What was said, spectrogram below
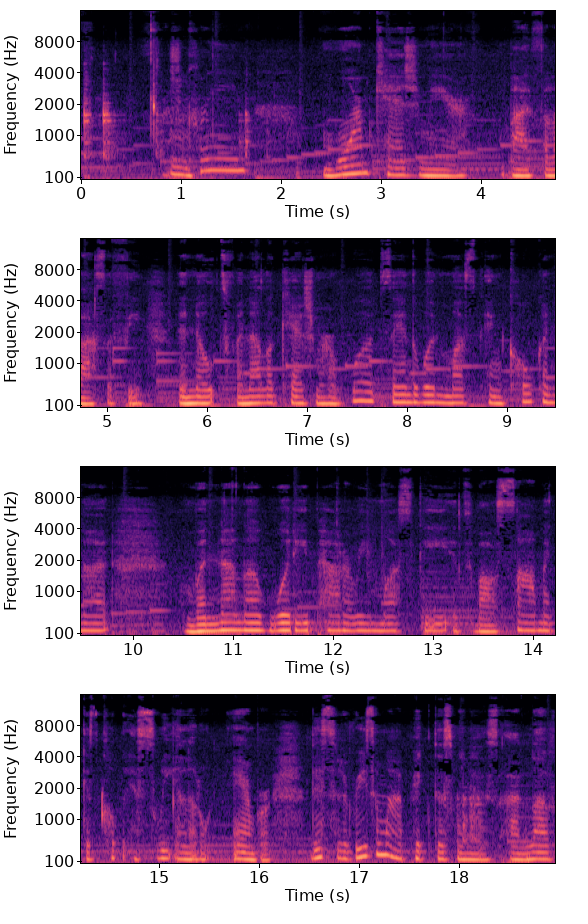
Fresh mm. cream, warm cashmere, by Philosophy. The notes vanilla, cashmere wood, sandalwood, musk, and coconut. Vanilla, woody, powdery, musky. It's balsamic. It's coconut. It's sweet, a little amber. This is the reason why I picked this one is I love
